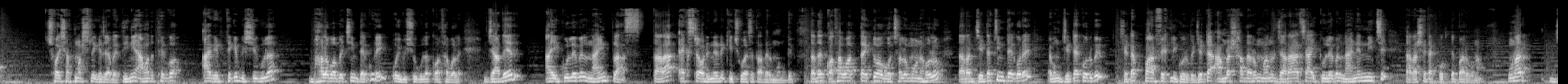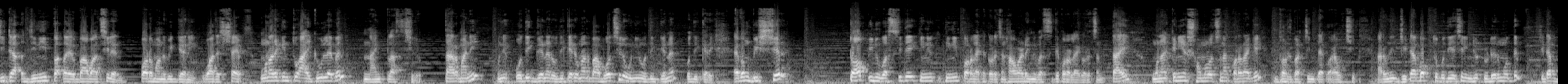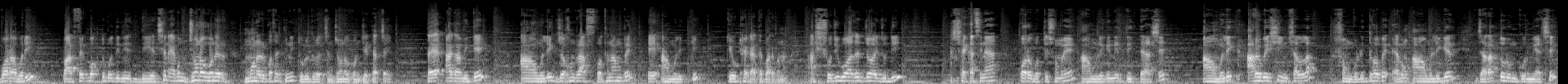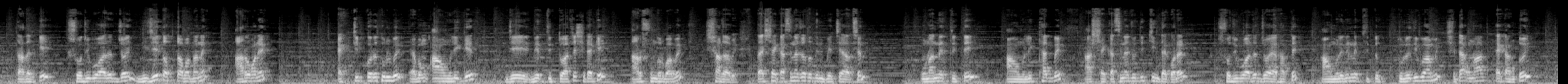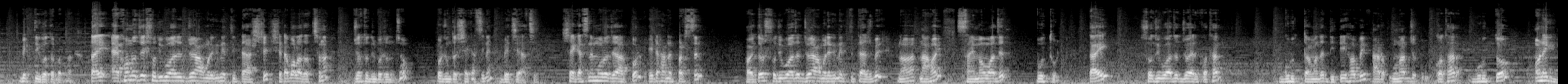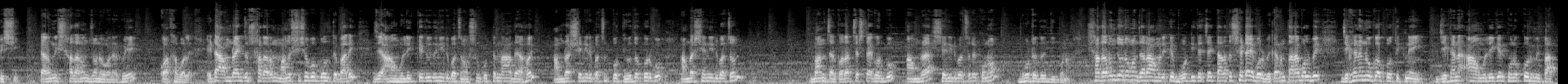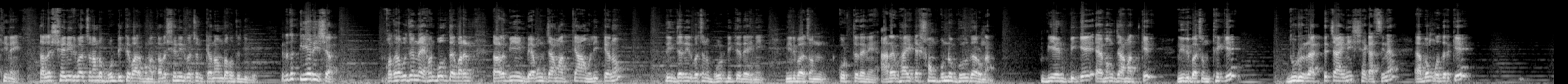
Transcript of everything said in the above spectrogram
ছয় সাত মাস লেগে যাবে। তিনি আমাদের থেকে আগের থেকে বিষয়গুলো ভালোভাবে চিন্তা করে ওই বিষয়গুলো কথা বলে। যাদের আইকিউ লেভেল নাইন প্লাস তারা এক্সট্রা অর্ডিনারি কিছু আছে তাদের মধ্যে। তাদের কথাবার্তা একটু অগোছালো মনে হলো, তারা যেটা চিন্তা করে এবং যেটা করবে, সেটা পারফেক্টলি করবে। যেটা আমরা সাধারণ মানুষ যারা আছে আইকিউ লেভেল নাইনের নিচে, তারা সেটা করতে পারব না। ওনার যেটা, যিনি বাবা ছিলেন, পরমাণু বিজ্ঞানী ওয়াদের সাহেব, ওনার কিন্তু আইকিউ লেভেল নাইন প্লাস ছিল। তার মানে উনি অধিক জ্ঞানের অধিকারী, ওনার বাবা ছিল, উনি অধিক জ্ঞানের অধিকারী। এবং বিশ্বের টপ ইউনিভার্সিটিতে তিনি তিনি পড়ালেখা করেছেন হাওয়ার্ড ইউনিভার্সিটিতে পড়ালেখা করেছেন। তাই ওনাকে নিয়ে সমালোচনা করার আগে দশবার চিন্তা করা উচিত। আর উনি যেটা বক্তব্য দিয়েছেন ইন্ডিয়া টুডের মধ্যে, সেটা বরাবরই পারফেক্ট বক্তব্য দিয়ে- দিয়েছেন এবং জনগণের মনের কথা তিনি তুলে ধরেছেন, জনগণ যেটা চাই তাই আগামীতে আওয়ামী লীগ যখন রাজপথে নামবে, এই আওয়ামী লীগকে কেউ ঠেকাতে পারবে না। আর সজীব ওয়াজের জয় যদি শেখ হাসিনা পরবর্তী সময়ে আওয়ামী লীগের নেতৃত্বে আসে, আওয়ামী লীগ আরও বেশি ইনশাল্লাহ সংগঠিত হবে এবং আওয়ামী লীগের যারা তরুণ কর্মী আছে, তাদেরকে সজীব ওয়াজের জয় নিজেই তত্ত্বাবধানে আরও অনেক অ্যাক্টিভ করে তুলবে এবং আওয়ামী লীগের যে নেতৃত্ব আছে সেটাকে আরও সুন্দরভাবে সাজাবে। তাই শেখ হাসিনা যতদিন বেঁচে আছেন ওনার নেতৃত্বেই আওয়ামী লীগ থাকবে। আর শেখ হাসিনা যদি চিন্তা করেন, সজীব ওয়াজের জয়ের হাতে আওয়ামী লীগের নেতৃত্ব তুলে দিব আমি, সেটা ওনার একান্তই ব্যক্তিগত ব্যাপার। তাই এখনও যে সজীব ওয়াজের জয় আওয়ামী লীগের নেতৃত্বে আসছে, সেটা বলা যাচ্ছে না যতদিন পর্যন্ত পর্যন্ত শেখ হাসিনা বেঁচে আছে। শেখ হাসিনা মরে যাওয়ার পর এটা হান্ড্রেড পার্সেন্ট হয়তো সজীব ওয়াজের জয় আওয়ামী লীগের নেতৃত্বে আসবে, না না হয় সাইমা ওয়াজের পুতুল। তাই সজীব ওয়াজের জয়ের কথা গুরুত্ব আমাদের দিতেই হবে আর ওনার কথার গুরুত্ব অনেক বেশি। কারণ উনি সাধারণ জনগণের হয়ে কথা বলে। এটা আমরা একজন সাধারণ মানুষ হিসেবে বলতে পারি যে আওয়ামী লীগকে যদি নির্বাচন অংশগ্রহণ করতে না দেওয়া হয়, আমরা সেই নির্বাচন প্রতিহত করব, আমরা সেই নির্বাচন বাঞ্চার করার চেষ্টা করব, আমরা সেই নির্বাচনে কোনো ভোট হতে দিব না। সাধারণ জনগণ যারা আওয়ামী ভোট দিতে চায়, তারা তো সেটাই বলবে। কারণ তারা বলবে, যেখানে নৌকা প্রতীক নেই, যেখানে আওয়ামী লীগের কোনো কর্মী প্রার্থী নেই, তাহলে সেই নির্বাচন আমরা ভোট দিতে পারব না, তাহলে সেই নির্বাচন কেন আমরা হতে দিব? এটা তো ক্লিয়ার হিসাব। কথা বুঝেন না, এখন বলতে পারেন, তাহলে বিএনপি এবং জামাতকে আওয়ামী লীগ কেন তিনটা নির্বাচন ভোট দিতে দেয়নি, নির্বাচন করতে দেয়নি? আরে ভাই, এটা সম্পূর্ণ ভুল ধারণা। বিএনপিকে এবং জামাতকে নির্বাচন থেকে দূরে রাখতে চায়নি শেখ হাসিনা এবং ওদেরকে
